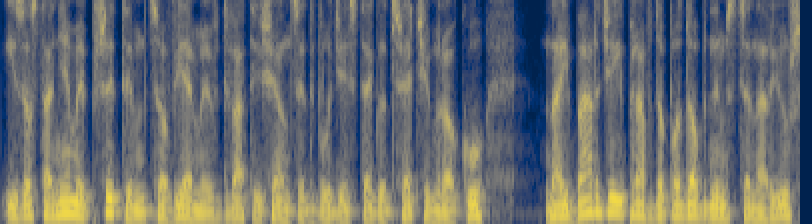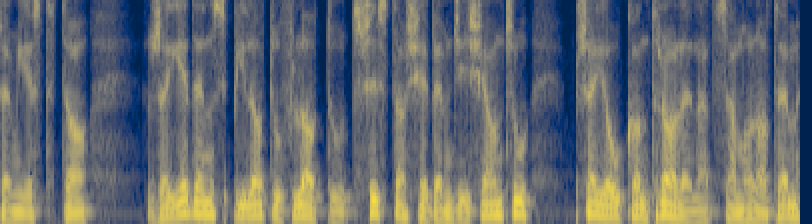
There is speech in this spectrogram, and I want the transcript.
i zostaniemy przy tym, co wiemy w 2023 roku, najbardziej prawdopodobnym scenariuszem jest to, że jeden z pilotów lotu 370 przejął kontrolę nad samolotem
